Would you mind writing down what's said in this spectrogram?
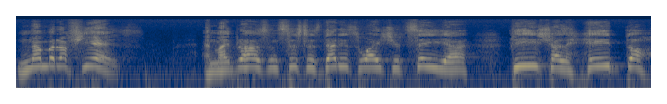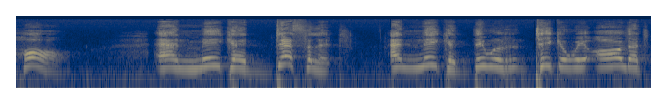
number of years. And my brothers and sisters, that is why I should say here, these shall hate the whore and make her desolate and naked. They will take away all that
